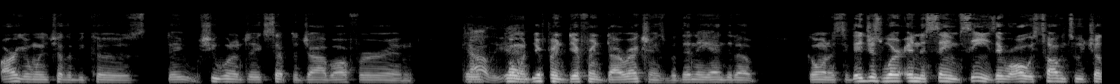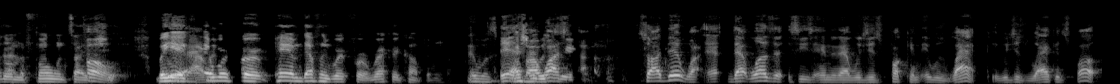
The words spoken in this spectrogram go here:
arguing with each other because they she wanted to accept the job offer and they were Cali, yeah. going different different directions. But then they ended up going to see. They just were in the same scenes. They were always talking to each other on the phone type Oh, shit. But yeah, Yeah, Pam worked for Pam. Definitely worked for a record company. It was yeah. So I watched. weird. So I did watch. That was a season ending that was just fucking. It was whack. It was just whack as fuck.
